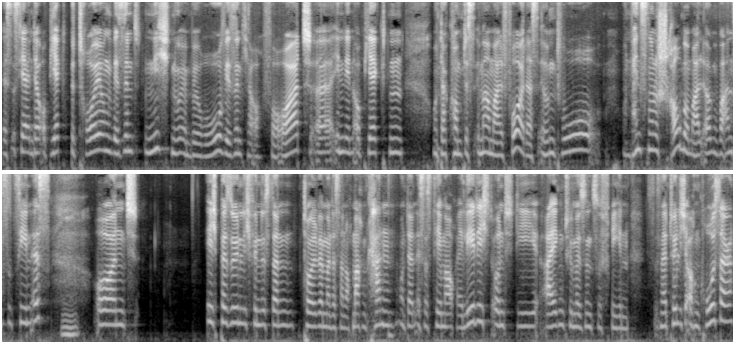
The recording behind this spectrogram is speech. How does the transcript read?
Es ist ja in der Objektbetreuung. Wir sind nicht nur im Büro, wir sind ja auch vor Ort äh, in den Objekten und da kommt es immer mal vor, dass irgendwo und wenn es nur eine Schraube mal irgendwo anzuziehen ist mhm. und ich persönlich finde es dann toll, wenn man das dann auch machen kann und dann ist das Thema auch erledigt und die Eigentümer sind zufrieden. Es ist natürlich auch ein großer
